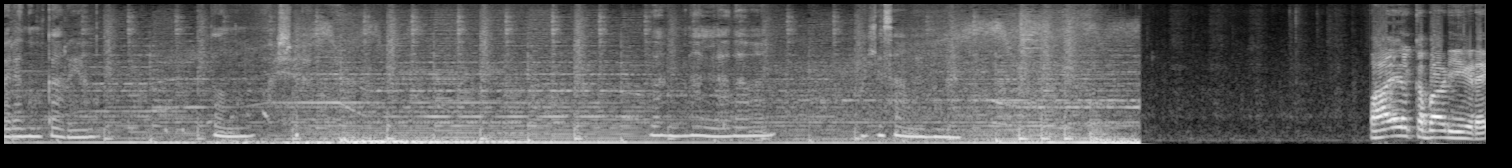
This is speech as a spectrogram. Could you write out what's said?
ആൾക്കാരെ നമുക്കറിയാം തോന്നും. പക്ഷെ അതങ്ങനെ വലിയ സമയമൊന്നും പായൽ കബാഡിയുടെ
